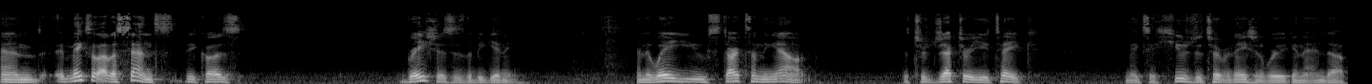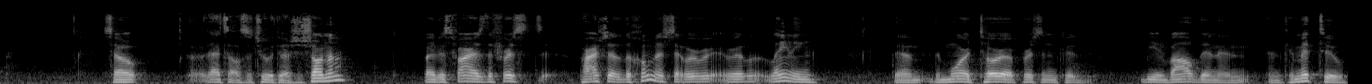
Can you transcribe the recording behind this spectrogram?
And it makes a lot of sense because Breishis is the beginning. And the way you start something out, the trajectory you take, makes a huge determination where you're going to end up. So uh, that's also true with Rosh Hashanah. But as far as the first parsha of the Chumash that we're relating, the the more Torah a person could be involved in and, and commit to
